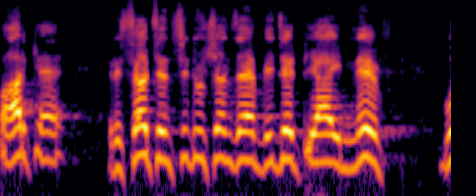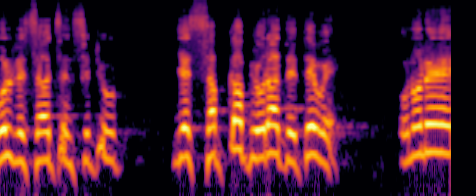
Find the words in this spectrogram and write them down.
पार्क हैं, रिसर्च इंस्टीट्यूशंस हैं, VJTI, NIFT, wool research institute, ये सबका ब्यौरा देते हुए उन्होंने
